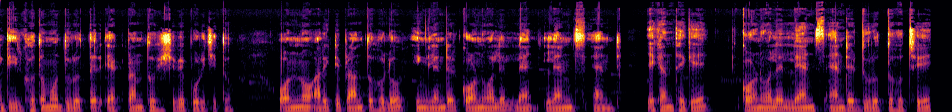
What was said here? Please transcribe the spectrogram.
দীর্ঘতম দূরত্বের এক প্রান্ত হিসেবে পরিচিত। অন্য আরেকটি প্রান্ত হল ইংল্যান্ডের কর্নওয়ালের ল্যান্ডস এন্ড। এখান থেকে কর্নওয়ালের ল্যান্ডস এন্ডের দূরত্ব হচ্ছে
